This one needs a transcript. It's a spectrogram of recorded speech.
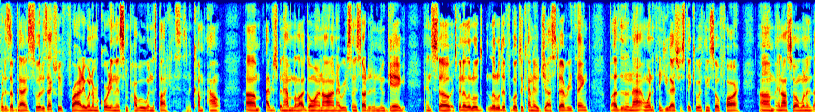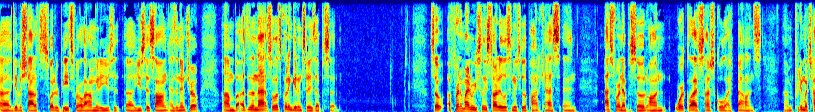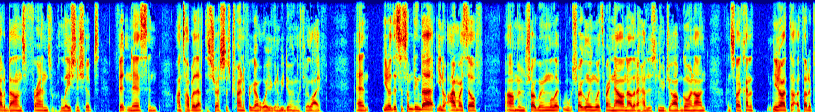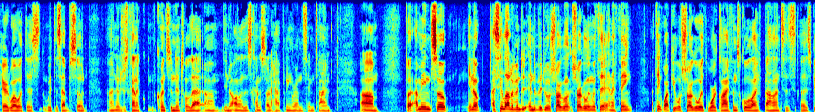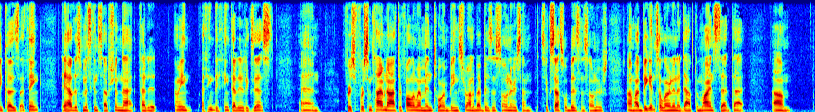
What is up, guys? So it is actually Friday when I'm recording this, and probably when this podcast is going to come out. Um, I've just been having a lot going on. I recently started a new gig, and so it's been a little little difficult to kind of adjust to everything. But other than that, I want to thank you guys for sticking with me so far, um, and also I want to uh, give a shout out to Sweater Beats for allowing me to use it, uh, use his song as an intro. Um, but other than that, so let's go ahead and get into today's episode. So a friend of mine recently started listening to the podcast and asked for an episode on work life slash school life balance. Um, pretty much how to balance friends, relationships, fitness, and on top of that, the stress of trying to figure out what you're going to be doing with your life. And you know, this is something that you know I myself um, am struggling with, struggling with right now. Now that I have this new job going on, and so I kind of you know I, th- I thought it paired well with this with this episode, and it was just kind of coincidental that um, you know all of this kind of started happening around the same time. Um, but I mean, so you know, I see a lot of ind- individuals struggling struggling with it, and I think I think why people struggle with work life and school life balance is is because I think they have this misconception that that it. I mean, I think they think that it exists, and for for some time now, after following my mentor and being surrounded by business owners and successful business owners, um, I begin to learn and adapt the mindset that. Um,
